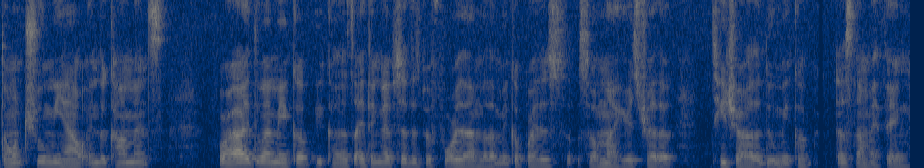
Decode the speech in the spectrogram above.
Don't chew me out in the comments for how I do my makeup because I think I've said this before that I'm not a makeup artist, so I'm not here to try to teach you how to do makeup. That's not my thing.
